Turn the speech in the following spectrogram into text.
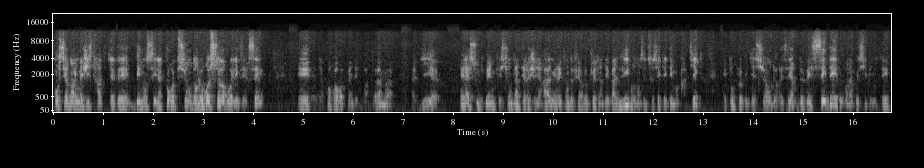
concernant une magistrate qui avait dénoncé la corruption dans le ressort où elle exerçait. Et la Cour européenne des droits de l'homme a dit, euh, elle a soulevé une question d'intérêt général méritant de faire l'objet d'un débat libre dans une société démocratique. Et donc l'obligation de réserve devait céder devant la possibilité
